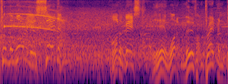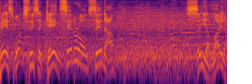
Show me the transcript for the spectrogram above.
from the Warriors centre. What a best. Yeah, what a move on Bradman Best. Watch this again. Centre on centre. See you later.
